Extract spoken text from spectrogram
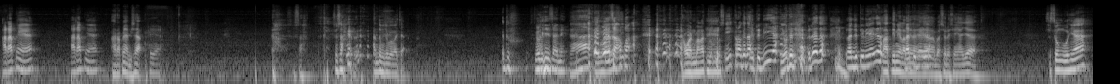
Arabnya ya. Arabnya. Arabnya bisa. Iya. Susah. Susah. Antum coba baca. Aduh, nggak bisa nih. Ya, gimana Sama. sih? Kawan banget belum lulus ikro kita. Itu dia. Ya udah deh. Udah, udah. Lanjutin ini aja. Latin ya, Latin, ya. Bahasa Indonesia aja. Sesungguhnya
